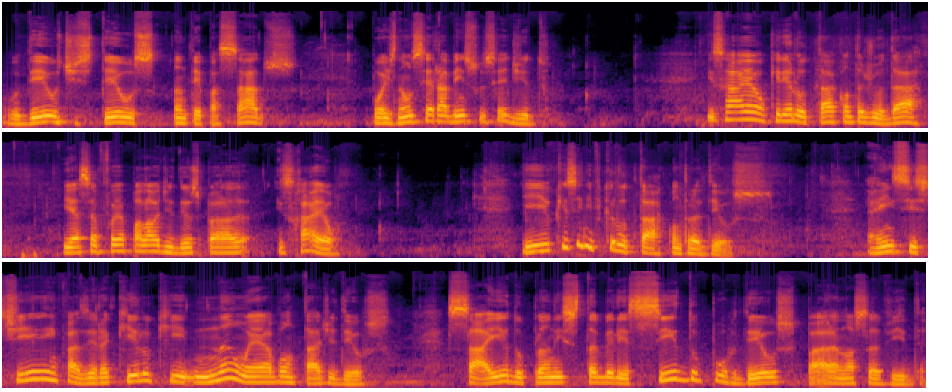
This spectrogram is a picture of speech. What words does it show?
o Deus de teus antepassados, pois não será bem sucedido. Israel queria lutar contra Judá, e essa foi a palavra de Deus para Israel. E o que significa lutar contra Deus? É insistir em fazer aquilo que não é a vontade de Deus, sair do plano estabelecido por Deus para a nossa vida.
